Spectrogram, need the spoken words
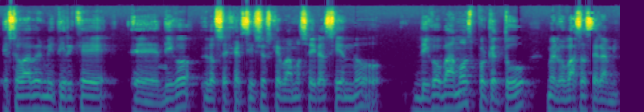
eso va a permitir que, digo, los ejercicios que vamos a ir haciendo, digo vamos porque tú me los vas a hacer a mí,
